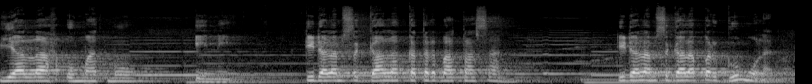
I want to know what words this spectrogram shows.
Biarlah umatmu ini di dalam segala keterbatasan, di dalam segala pergumulan,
